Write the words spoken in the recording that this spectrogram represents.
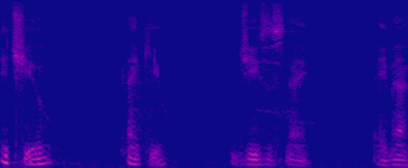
It's you. Thank you. In Jesus' name, amen.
